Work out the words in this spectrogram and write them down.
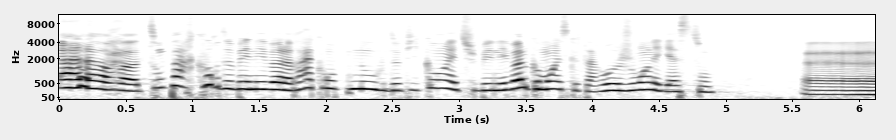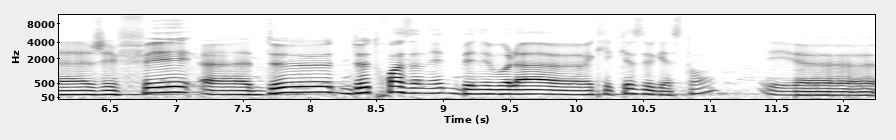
Alors, ton parcours de bénévole, raconte-nous. Depuis quand es-tu bénévole? Comment est-ce que tu as rejoint les Gastons? Euh, j'ai fait 2-3 deux, deux, trois années de bénévolat euh, avec les caisses de Gaston. Et euh,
